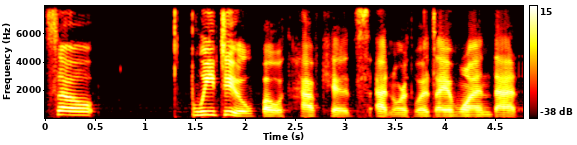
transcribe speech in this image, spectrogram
so we do both have kids at Northwoods. I have one that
